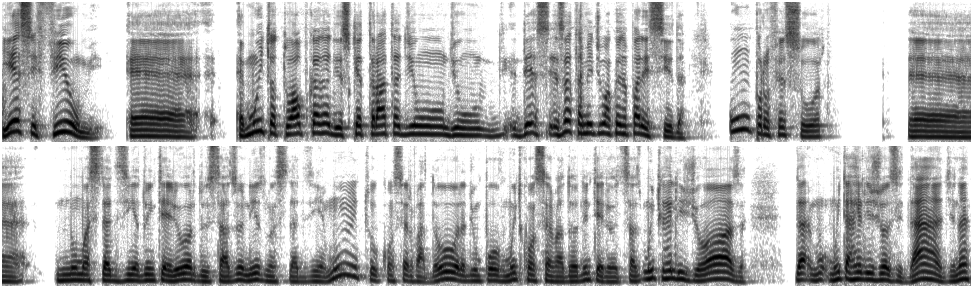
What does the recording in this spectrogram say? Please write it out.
E esse filme é, é muito atual por causa disso porque trata de um de um de- desse- exatamente de uma coisa parecida. Um professor é, numa cidadezinha do interior dos Estados Unidos, uma cidadezinha muito conservadora, de um povo muito conservador do interior dos Estados Unidos, muito religiosa, da- mu- muita religiosidade, né?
